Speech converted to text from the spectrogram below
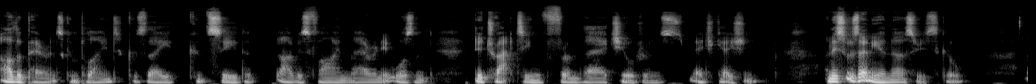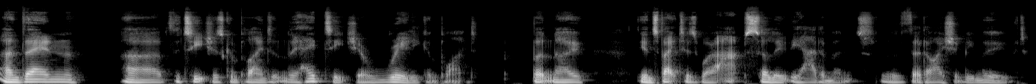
Other parents complained because they could see that I was fine there and it wasn't detracting from their children's education. And this was only a nursery school. And then uh, the teachers complained and the head teacher really complained. But no, the inspectors were absolutely adamant that I should be moved.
